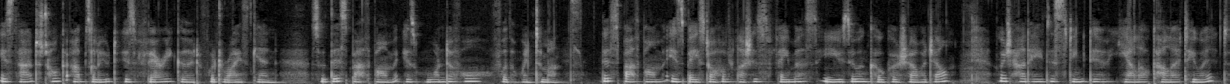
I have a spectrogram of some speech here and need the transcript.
is that Tonka Absolute is very good for dry skin. So, this bath bomb is wonderful for the winter months. This bath bomb is based off of Lush's famous Yuzu and Cocoa Shower Gel, which had a distinctive yellow colour to it.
